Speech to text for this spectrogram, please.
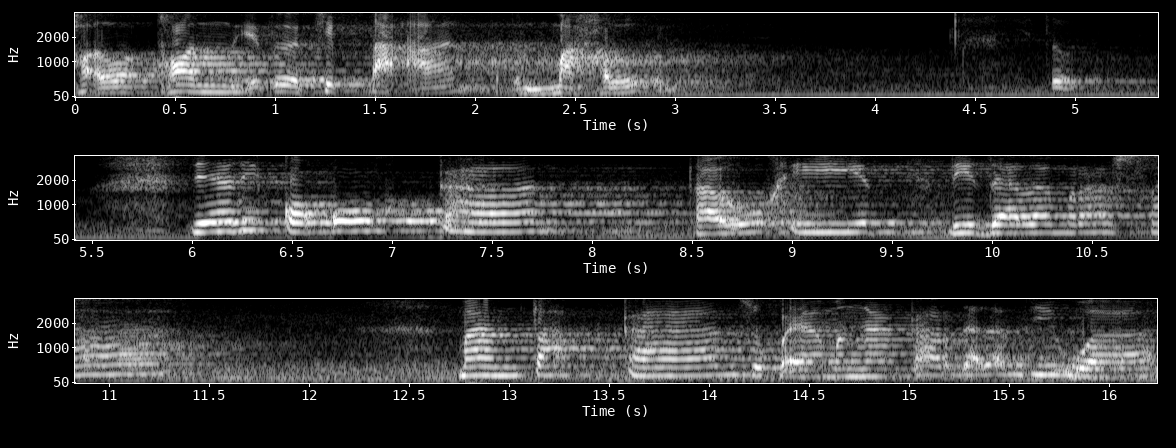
halqon itu ciptaan atau makhluk. Itu. Jadi kokohkan tauhid di dalam rasa. Mantapkan supaya mengakar dalam jiwa.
